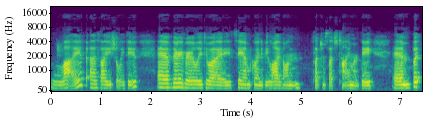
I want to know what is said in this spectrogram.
live, as I usually do. Uh, very rarely do I say I'm going to be live on such and such time or day. Um, but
